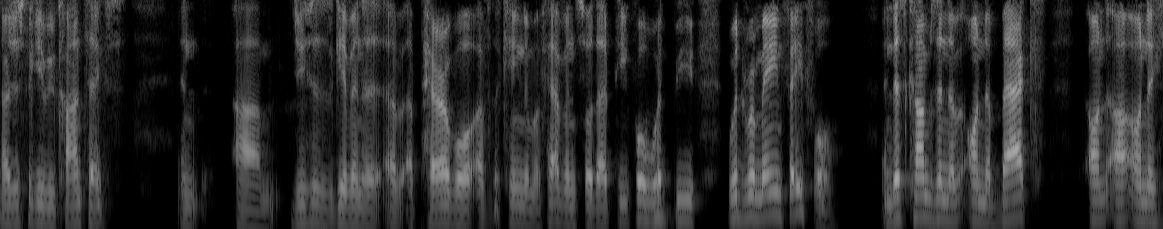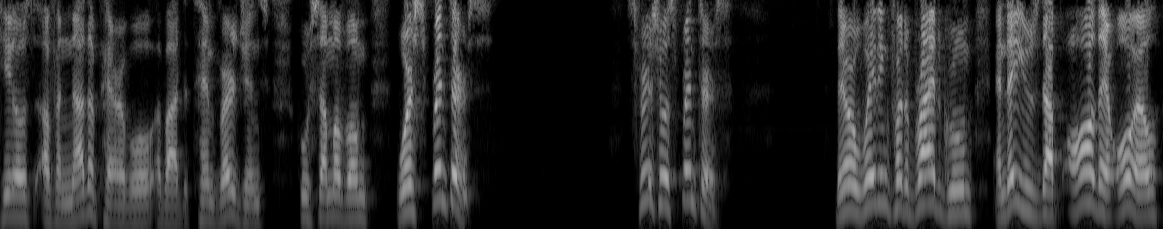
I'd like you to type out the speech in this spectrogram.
Now, just to give you context, and um, Jesus is given a, a, parable of the kingdom of heaven so that people would be would remain faithful, and this comes in the, on the back on, uh, on the heels of another parable about the 10 virgins, who some of them were sprinters, spiritual sprinters. They were waiting for the bridegroom and they used up all their oil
